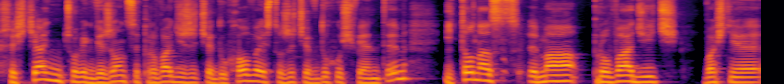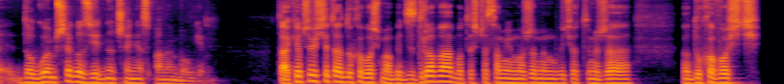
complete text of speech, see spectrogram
chrześcijanin, człowiek wierzący prowadzi życie duchowe, jest to życie w Duchu Świętym i to nas ma prowadzić właśnie do głębszego zjednoczenia z Panem Bogiem. Tak, i oczywiście ta duchowość ma być zdrowa, bo też czasami możemy mówić o tym, że no, duchowość,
